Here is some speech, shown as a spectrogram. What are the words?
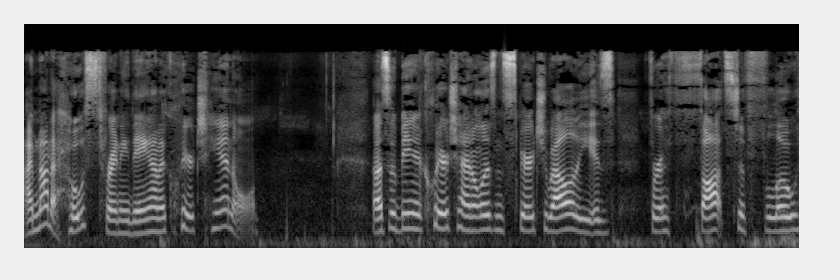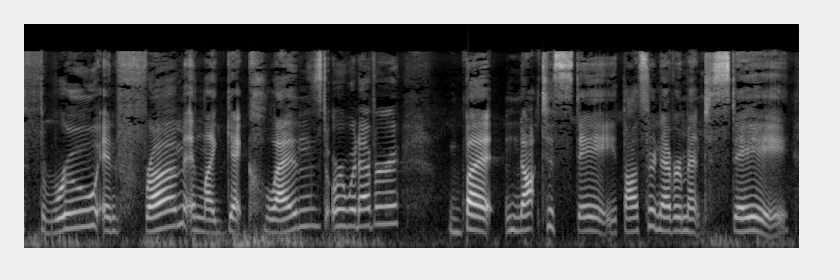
I'm not a host for anything, I'm a clear channel. That's what being a clear channel is in spirituality is for thoughts to flow through and from and like get cleansed or whatever, but not to stay. Thoughts are never meant to stay.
